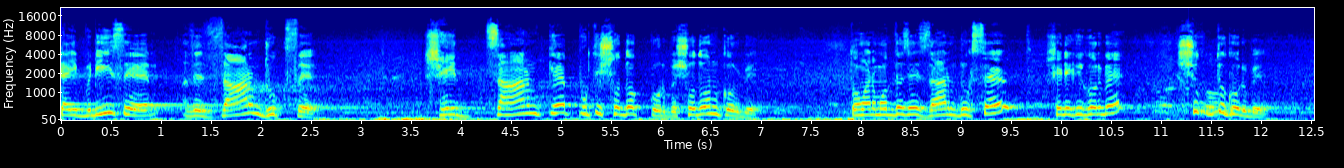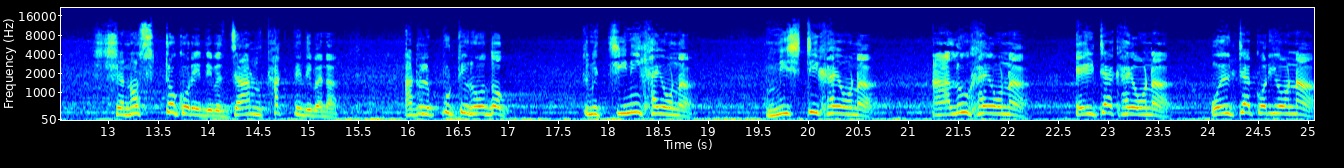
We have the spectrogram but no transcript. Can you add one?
ডায়াবেটিসের যে জার্ম ঢুকছে সেই জার্মকে প্রতিশোধক করবে, শোধন করবে। তোমার মধ্যে যে জার্ম ঢুকছে, সেটা কি করবে? শুদ্ধ করবে। সে নষ্ট করে দিবে, জান থাকতে দিবে না। আসলে প্রতিরোধক, তুমি চিনি খাইও না, মিষ্টি খাইও না, আলু খাইও না, এইটা খাইও না, ওইটা করিও না,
